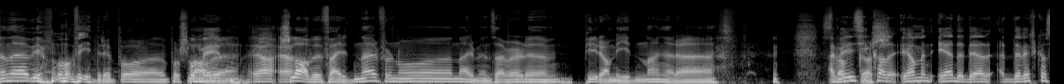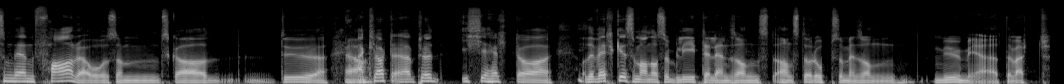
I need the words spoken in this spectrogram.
Men uh, vi må videre på, på slave, på Ja, ja. slaveferden her, for nå nærmer han seg vel eh, pyramiden, han herre hva det Ja, men er det det Det virker som det er en farao som skal dø. Ja. Jeg klarte Jeg prøvde ikke helt å Og det virker som han også blir til en sånn Han står opp som en sånn mumie etter hvert.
